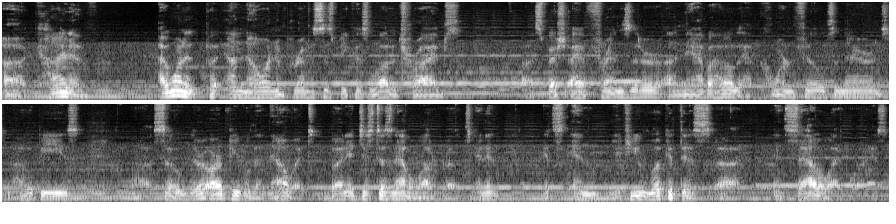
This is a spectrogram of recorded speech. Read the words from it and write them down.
uh, kind of. I want to put unknown in parentheses because a lot of tribes, uh, especially I have friends that are uh, Navajo that have cornfields in there and some Hopis, uh, so there are people that know it, but it just doesn't have a lot of roads, and it, it's and if you look at this uh, in satellite wise,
